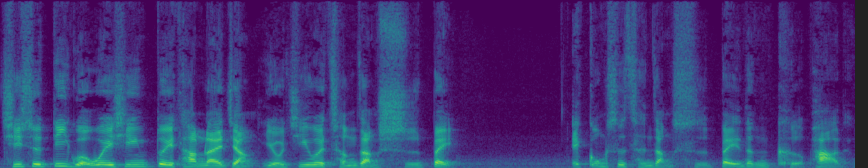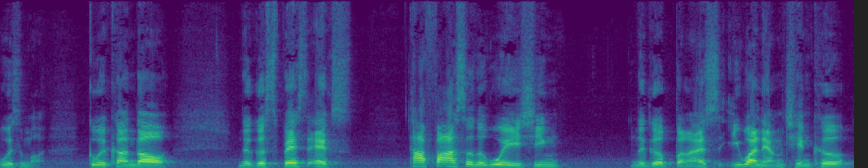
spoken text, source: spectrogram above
其实低轨卫星对他们来讲有机会成长十倍，哎，公司成长十倍，那很可怕的。为什么？各位看到那个 SpaceX，它发射的卫星，那个本来是一万两千颗，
